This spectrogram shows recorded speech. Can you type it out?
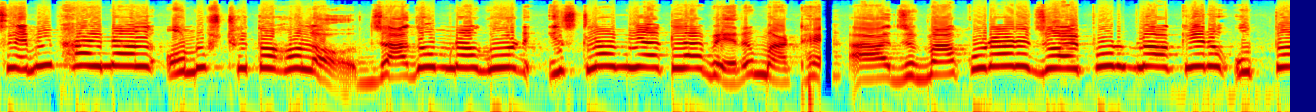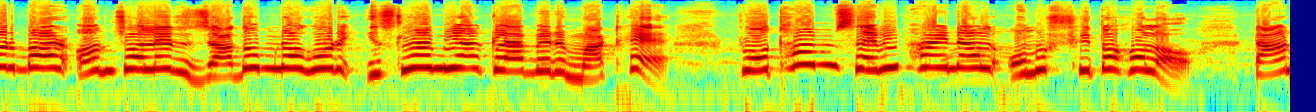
সেমিফাইনাল অনুষ্ঠিত হল যাদবনগর ইসলামিয়া ক্লাবের মাঠে। আজ বাঁকুড়ার জয়পুর ব্লকের উত্তরবার অঞ্চলের যাদবনগর ইসলামিয়া ক্লাবের মাঠে প্রথম সেমিফাইনাল অনুষ্ঠিত হল টান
